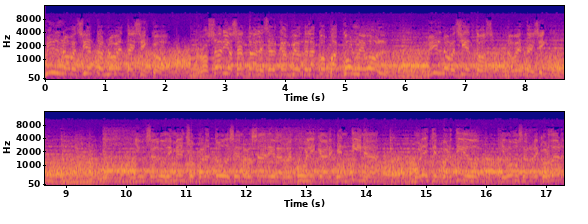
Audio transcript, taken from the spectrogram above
1995. Rosario Central es el campeón de la Copa Conmebol 1995. Y un saludo inmenso para todos en Rosario, la República Argentina, por este partido que vamos a recordar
